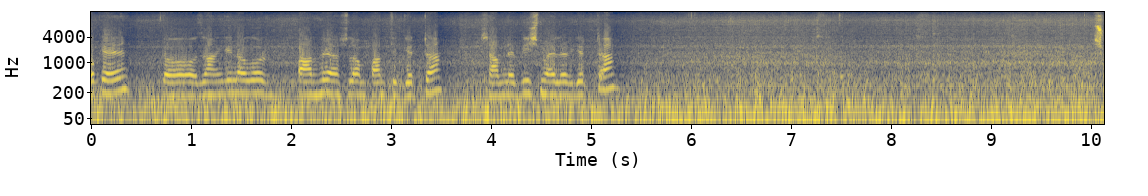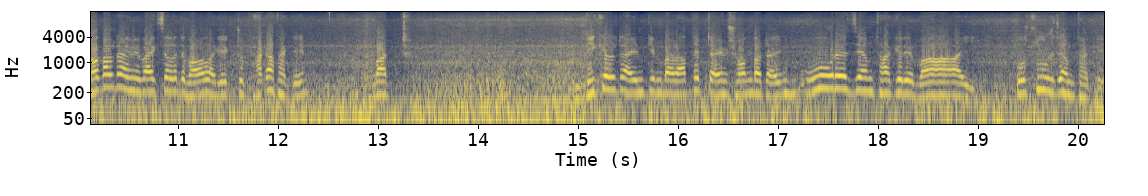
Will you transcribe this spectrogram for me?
ওকে, তো জাহাঙ্গীরনগর পার হয়ে আসলাম প্রান্তিক গেটটা, সামনে বিশ মাইলের গেটটা। সকালটা আমি বাইক চালাতে ভালো লাগে, একটু ফাঁকা থাকে বাট বিকেল টাইম কিংবা রাতের টাইম সন্ধ্যা টাইম ওরে জ্যাম থাকে রে ভাই, প্রচুর জ্যাম থাকে।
